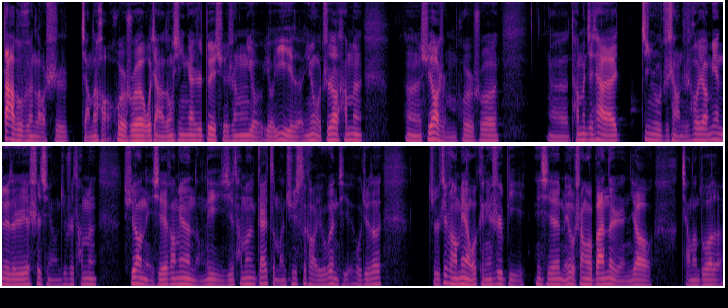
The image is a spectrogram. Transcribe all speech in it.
大部分老师讲得好，或者说我讲的东西应该是对学生有有意义的，因为我知道他们嗯需要什么，或者说呃他们接下来进入职场之后要面对的这些事情，就是他们需要哪些方面的能力，以及他们该怎么去思考一个问题。我觉得就是这方面，我肯定是比那些没有上过班的人要强得多的。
